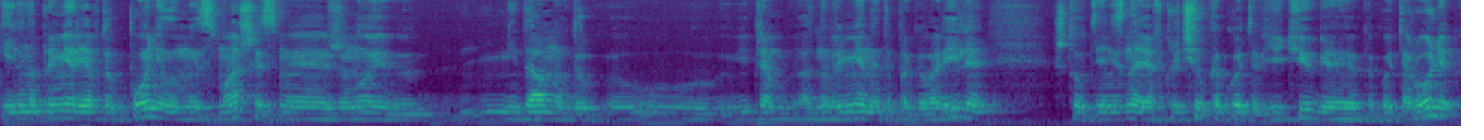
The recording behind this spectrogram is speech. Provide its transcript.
Или, например, я вдруг понял, мы с Машей, с моей женой недавно вдруг и прям одновременно это проговорили, что вот я не знаю, я включил какой-то в Ютьюбе какой-то ролик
